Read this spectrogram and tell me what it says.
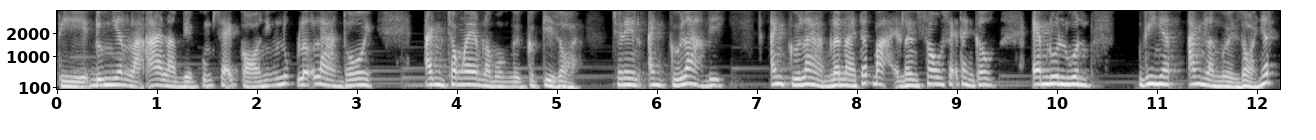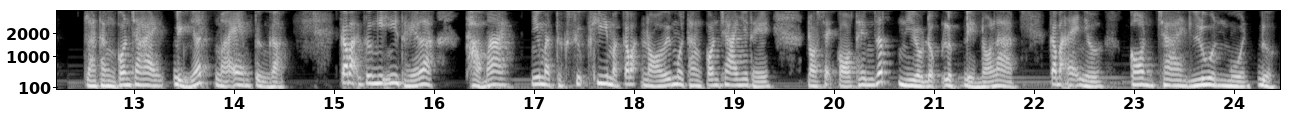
thì đương nhiên là ai làm việc cũng sẽ có những lúc lỡ làng thôi. Anh trong em là một người cực kỳ giỏi, cho nên anh cứ làm đi. Anh cứ làm, lần này thất bại, lần sau sẽ thành công. Em luôn luôn ghi nhận anh là người giỏi nhất, là thằng con trai đỉnh nhất mà em từng gặp. Các bạn cứ nghĩ như thế là thảo mai, nhưng mà thực sự khi mà các bạn nói với một thằng con trai như thế, nó sẽ có thêm rất nhiều động lực để nó làm. Các bạn hãy nhớ, con trai luôn muốn được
